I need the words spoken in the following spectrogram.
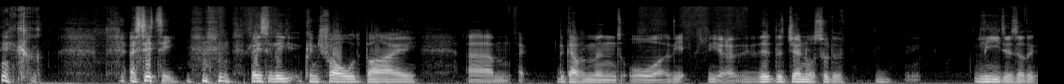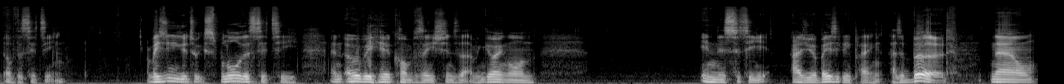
a city, basically controlled by um, the government or the you know the, the general sort of leaders of the of the city basically you get to explore the city and overhear conversations that have been going on in this city as you're basically playing as a bird. Now,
